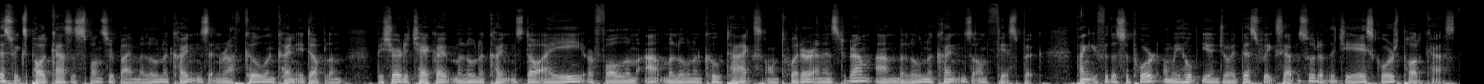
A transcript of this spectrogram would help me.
This week's podcast is sponsored by Malone Accountants in Rathcoole and County Dublin. Be sure to check out maloneaccountants.ie or follow them at Malone and Co Tax on Twitter and Instagram and Malone Accountants on Facebook. Thank you for the support and we hope you enjoyed this week's episode of the GAA Scores podcast.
